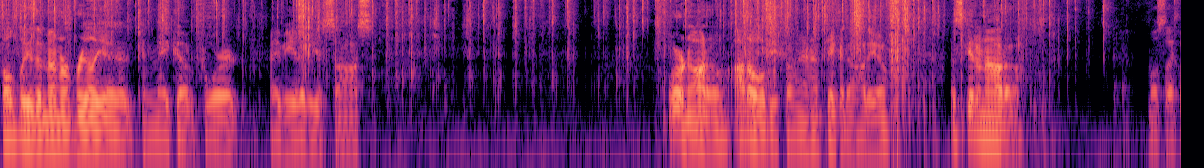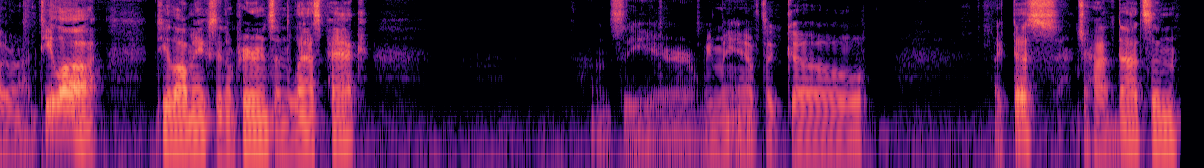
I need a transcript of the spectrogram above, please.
Hopefully the memorabilia can make up for it. Maybe it'll be a sauce. Or an auto. Auto will be fine. I'll take an audio. Let's get an auto. Most likely we're not. T-Law. T-Law makes an appearance in the last pack. Let's see here. We may have to go like this. Jahan Dotson.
